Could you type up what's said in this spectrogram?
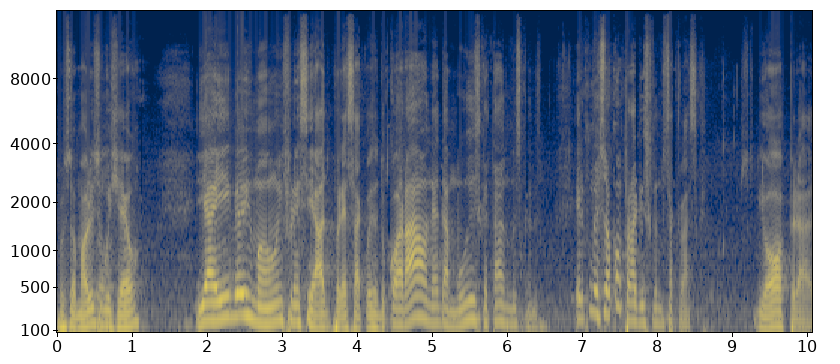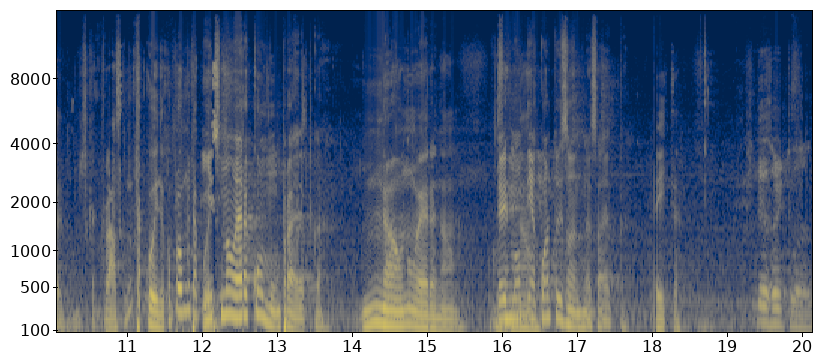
Professor Maurício Gugel. E aí meu irmão, influenciado por essa coisa do coral, né, da música, e tal, música, ele começou a comprar disco de música clássica. De ópera, música clássica, muita coisa, comprou muita coisa. Isso não era comum pra época. Não, não era não. Teu irmão Não. tinha quantos anos nessa época? Eita. 18 anos.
